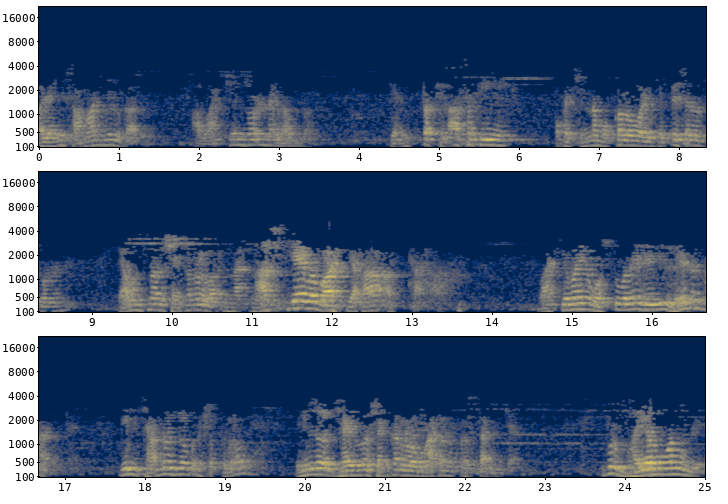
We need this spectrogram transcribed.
వాళ్ళేమి సామాన్యులు కాదు. ఆ వాక్యం చూడండి ఎలా ఉందో. ఎంత ఫిలాసఫీ ఒక చిన్న ముక్కలో వాళ్ళు చెప్పేశారు చూడండి. ఏమంటున్నారు? శంకరులు నాస్త్యేవ బాహ్య అర్థ. బాహ్యమైన వస్తువు అనేది ఏది లేదన్నారు. దీన్ని చాంద్రోద్యోపనిషత్తులో ఎనిమిదో అధ్యాయంలో శంకరులో మాటను ప్రస్తావించారు. ఇప్పుడు భయము అని ఉంది.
